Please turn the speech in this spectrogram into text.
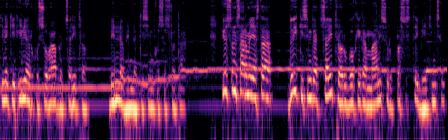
किनकि यिनीहरूको स्वभाव र चरित्र भिन्न भिन्न किसिमको सुश्रोता यो संसारमा यस्ता दुई किसिमका चरित्रहरू बोकेका मानिसहरू प्रशस्तै भेटिन्छन्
